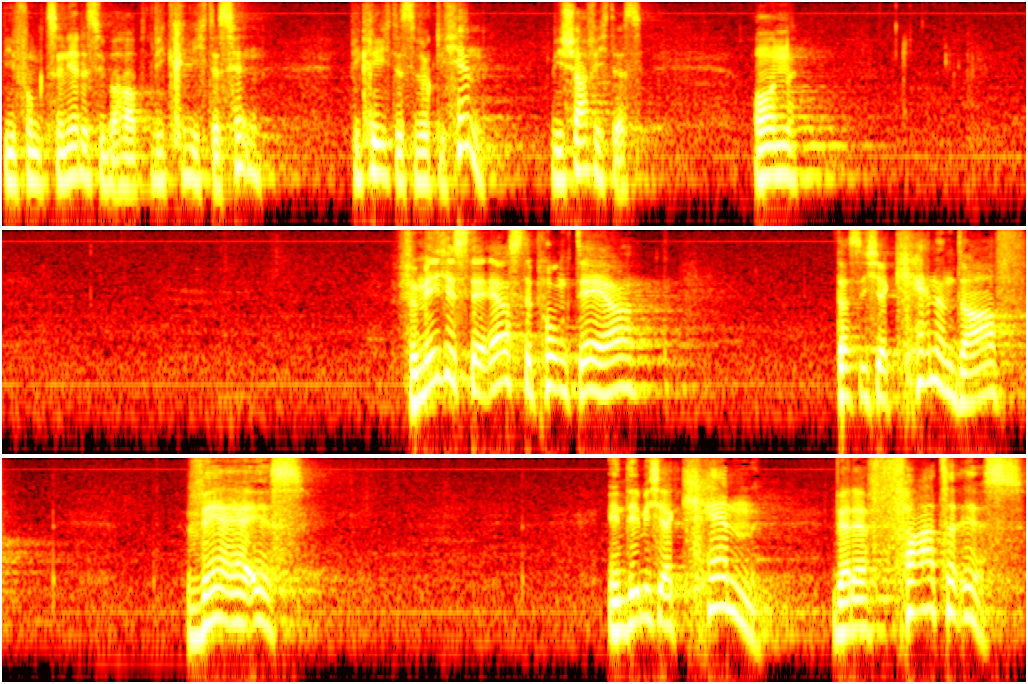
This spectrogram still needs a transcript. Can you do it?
wie funktioniert das überhaupt? Wie kriege ich das hin? Wie kriege ich das wirklich hin? Wie schaffe ich das? Und für mich ist der erste Punkt der, dass ich erkennen darf, wer er ist. Indem ich erkenne, wer der Vater ist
